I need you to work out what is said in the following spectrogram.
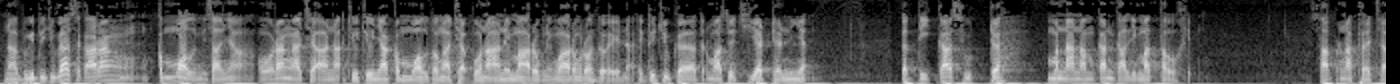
Nah begitu juga sekarang ke mall misalnya orang ngajak anak cucunya ke mall atau ngajak ponakane marung ning warung rodo enak itu juga termasuk jihad dan niat ketika sudah menanamkan kalimat tauhid. Saya pernah baca,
